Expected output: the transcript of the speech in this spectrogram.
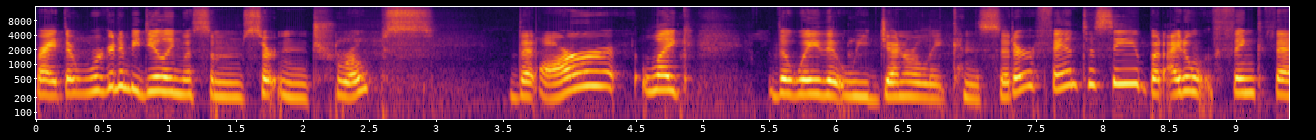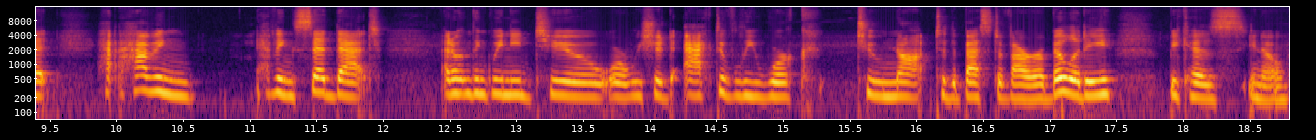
Right. That we're going to be dealing with some certain tropes that are like the way that we generally consider fantasy, but I don't think that ha- having having said that, I don't think we need to or we should actively work to not to the best of our ability because, you know,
